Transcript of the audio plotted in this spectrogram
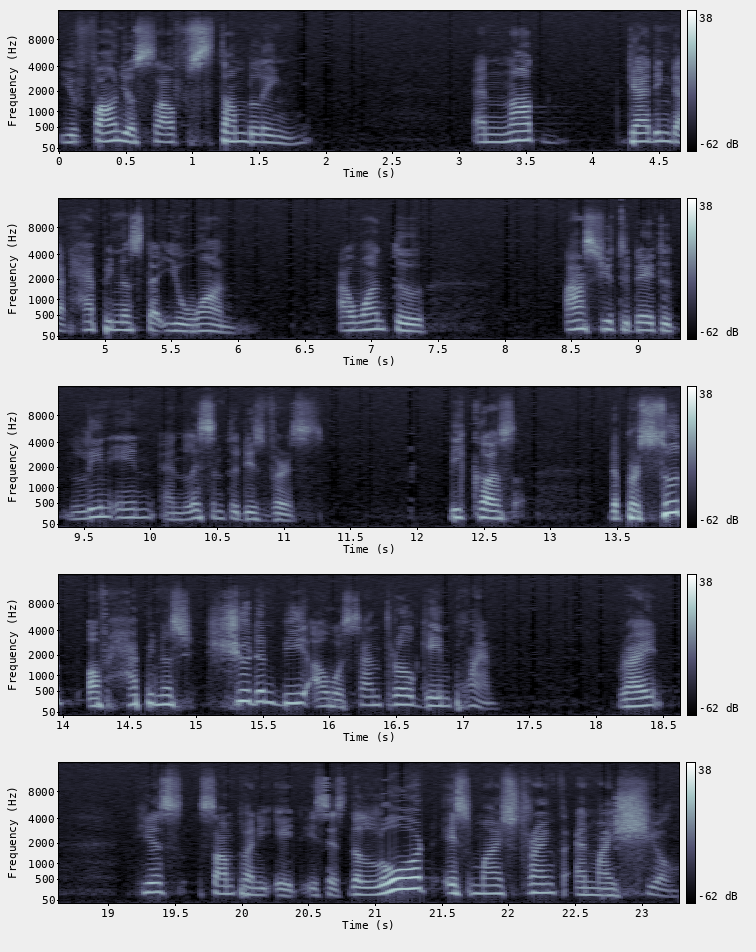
you found yourself stumbling and not getting that happiness that you want. I want to ask you today to lean in and listen to this verse because the pursuit of happiness shouldn't be our central game plan, right? Here's Psalm 28. It says, The Lord is my strength and my shield.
